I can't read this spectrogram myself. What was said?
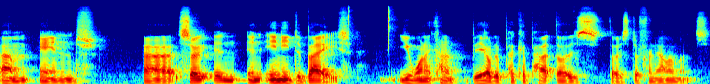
Um, and uh, so in, in any debate, you want to kind of be able to pick apart those those different elements.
